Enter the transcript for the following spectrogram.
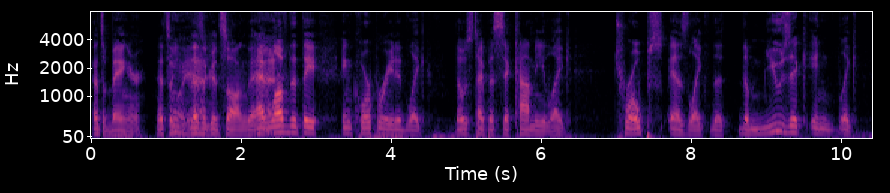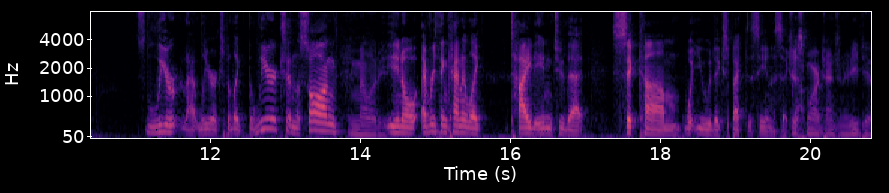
that's a banger. That's a Oh, that's a good song. I love that they incorporated like those type of sitcom like tropes as like the the music in like lyr not lyrics but like the lyrics and the songs Melody. you know everything kind of like tied into that sitcom what you would expect to see in a sitcom Just more attention to detail,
